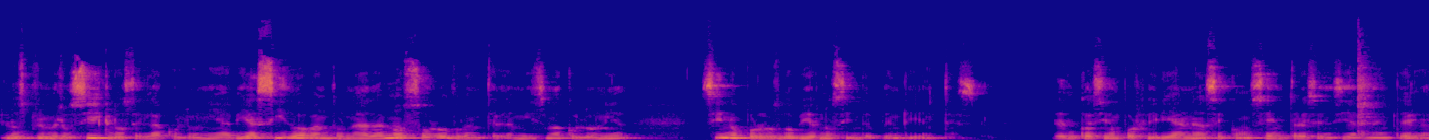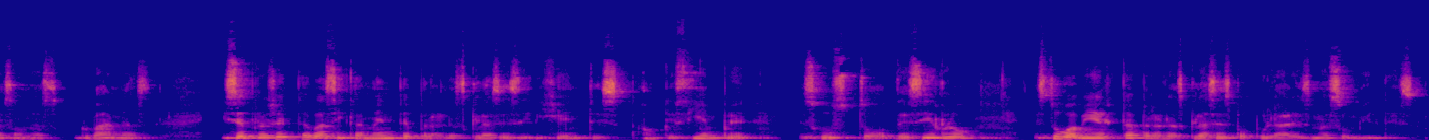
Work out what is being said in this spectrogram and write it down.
en los primeros siglos de la colonia había sido abandonada no solo durante la misma colonia, sino por los gobiernos independientes. La educación porfiriana se concentra esencialmente en las zonas urbanas y se proyecta básicamente para las clases dirigentes, aunque siempre, es justo decirlo, estuvo abierta para las clases populares más humildes.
